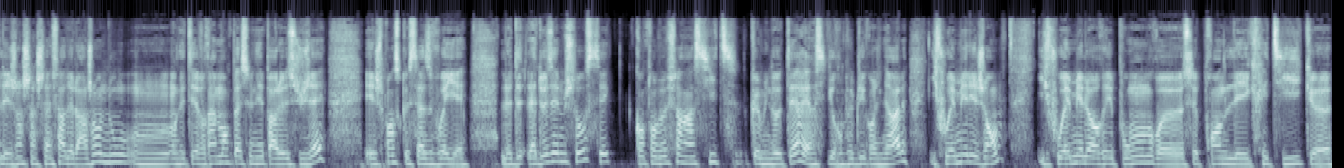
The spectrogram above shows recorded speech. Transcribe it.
les gens cherchaient à faire de l'argent. Nous, on, on, était vraiment passionnés par le sujet, et je pense que ça se voyait. Le, la deuxième chose, c'est quand on veut faire un site communautaire et un site grand public en général, il faut aimer les gens, il faut aimer leur répondre, euh, se prendre les critiques, euh,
